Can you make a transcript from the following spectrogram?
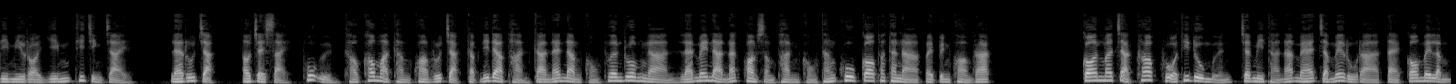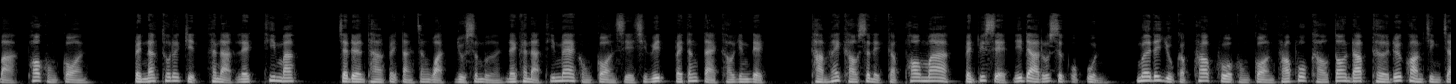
ดีมีรอยยิ้มที่จริงใจ และรู้จักเอาใจใส่ผู้อื่นเขาเข้ามาทำความรู้จักกับนิดาผ่านการแนะนำของเพื่อนร่วมงาน และไม่นานนักความสัมพันธ์ของทั้งคู่ก็พัฒนาไปเป็นความรักกรณ์มาจากครอบครัวที่ดูเหมือนจะมีฐานะแม้จะไม่หรูหราแต่ก็ไม่ลำบากพ่อของกรณ์เป็นนักธุรกิจขนาดเล็กที่มัก จะเดินทางไปต่างจังหวัดอยู่เสมอในขณะที่แม่ของกรณ์เสียชีวิตไปตั้งแต่เขายังเด็ก ทำให้เขาสนิทกับพ่อมากเป็นพิเศษนิดารู้สึกอบอุ่น เมื่อได้อยู่กับครอบครัวของกรณ์เพราะพวกเขาต้อนรับเธอด้วยความจริงใจ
